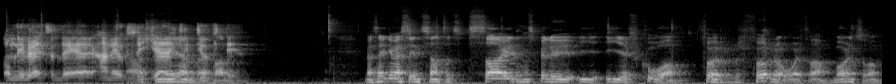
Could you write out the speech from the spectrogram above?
Om ni vet vem det är. Han är också Ja, jäkligt duktig. Men jag tänker mest intressant att Said, han spelade ju i IFK förr, förra året va? Var det inte så?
